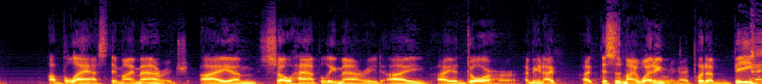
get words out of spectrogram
a blast in my marriage. I am so happily married. I, I adore her. I mean, I, I this is my wedding ring. I put a B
